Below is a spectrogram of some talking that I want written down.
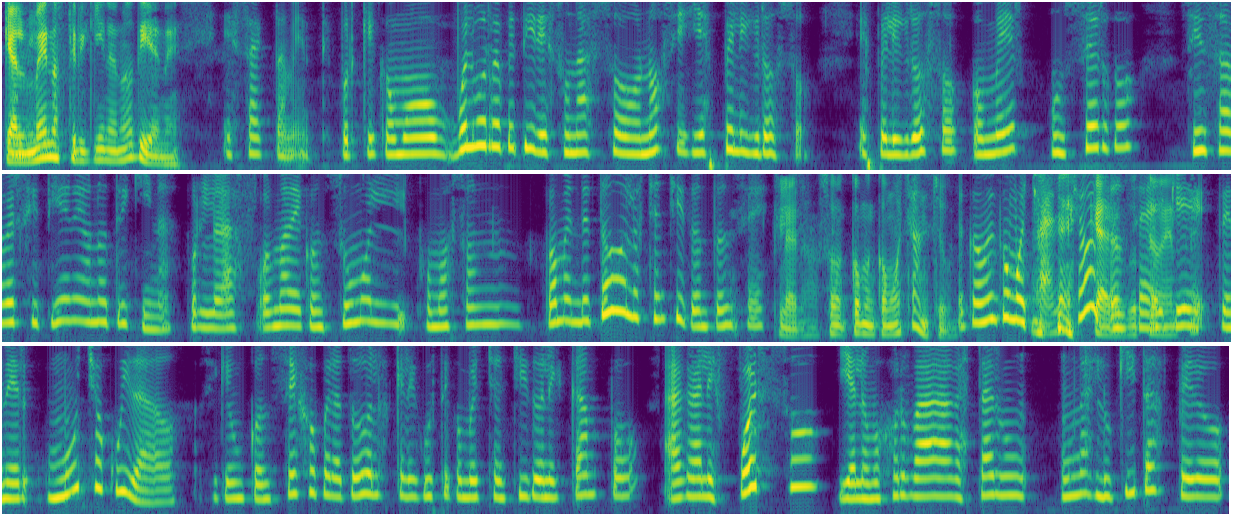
que, al menos triquina no tiene. Exactamente, porque como vuelvo a repetir, es una zoonosis y es peligroso. Es peligroso comer un cerdo sin saber si tiene o no triquina, por la forma de consumo, como son, comen de todos los chanchitos, entonces... Claro, son, comen como chancho. Comen como chancho, entonces hay que tener mucho cuidado. Así que un consejo para todos los que les guste comer chanchito en el campo, haga el esfuerzo y a lo mejor va a gastar unas luquitas, pero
